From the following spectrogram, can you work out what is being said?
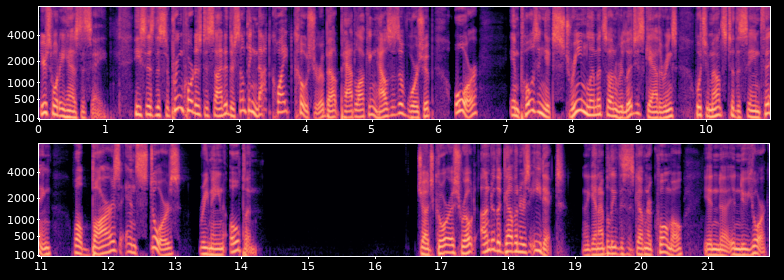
Here's what he has to say. He says the Supreme Court has decided there's something not quite kosher about padlocking houses of worship or imposing extreme limits on religious gatherings, which amounts to the same thing, while bars and stores remain open. Judge Gorsuch wrote under the governor's edict, and again, I believe this is Governor Cuomo in, uh, in New York,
